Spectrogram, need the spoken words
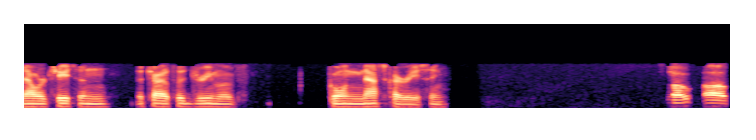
now we're chasing a childhood dream of going NASCAR racing. So, uh,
